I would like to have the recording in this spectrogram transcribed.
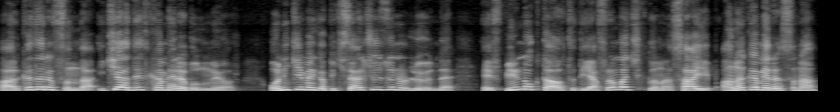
arka tarafında 2 adet kamera bulunuyor. 12 megapiksel çözünürlüğünde f1.6 diyafram açıklığına sahip ana kamerasına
